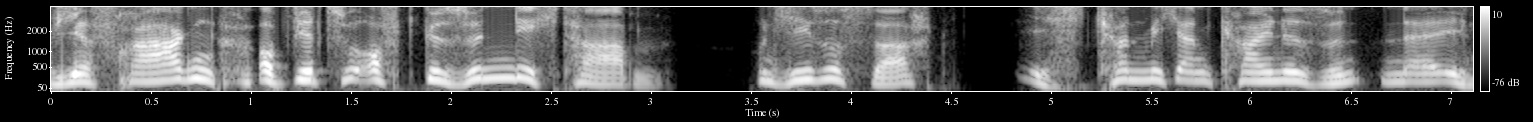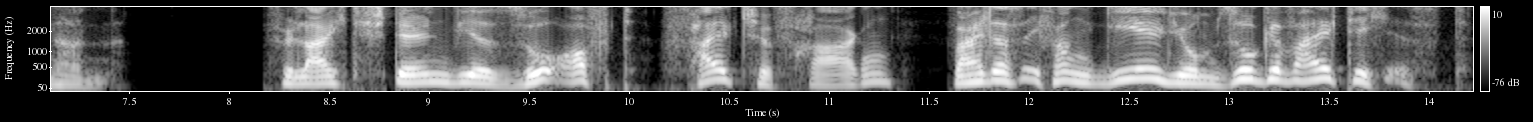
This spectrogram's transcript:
Wir fragen, ob wir zu oft gesündigt haben. Und Jesus sagt, ich kann mich an keine Sünden erinnern. Vielleicht stellen wir so oft falsche Fragen, weil das Evangelium so gewaltig ist.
